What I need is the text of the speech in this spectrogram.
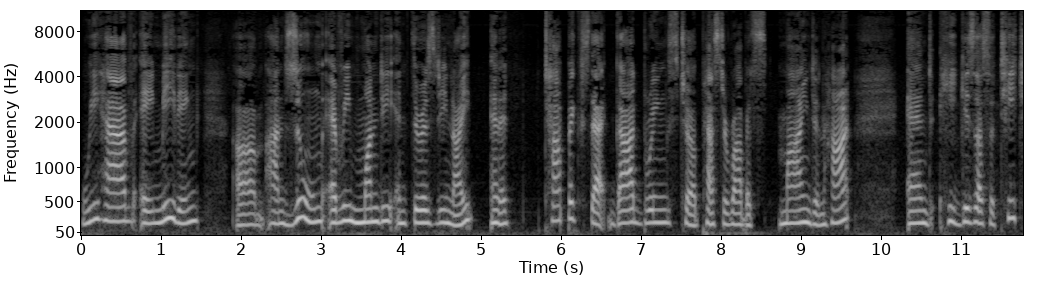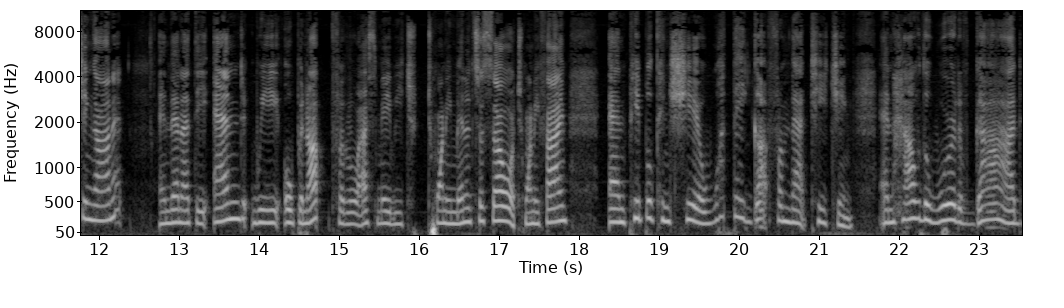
we have a meeting um, on Zoom every Monday and Thursday night, and it topics that God brings to Pastor Robert's mind and heart, and he gives us a teaching on it. And then at the end, we open up for the last maybe 20 minutes or so, or 25, and people can share what they got from that teaching and how the Word of God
